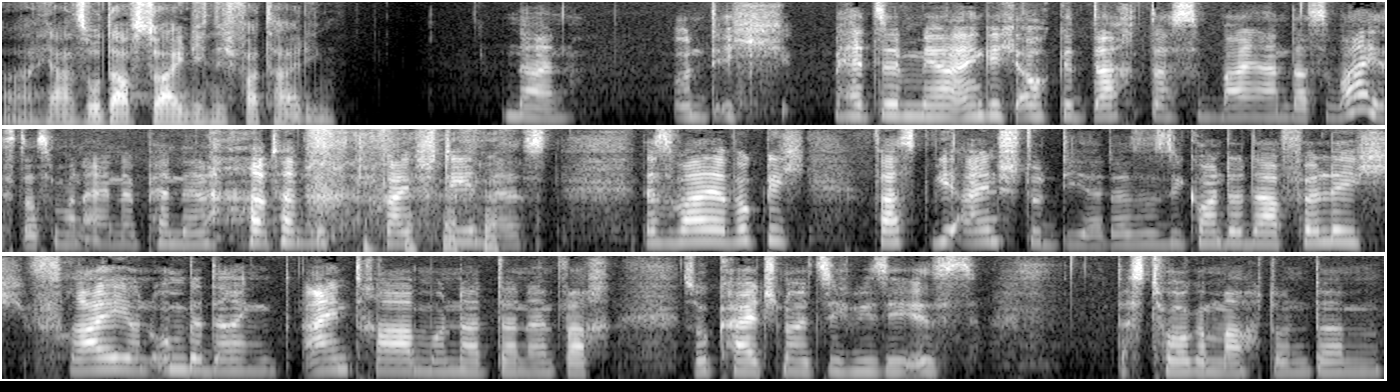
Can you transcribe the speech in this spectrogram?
äh, ja, so darfst du eigentlich nicht verteidigen. Nein. Und ich hätte mir eigentlich auch gedacht, dass Bayern das weiß, dass man eine Pendelharder nicht frei stehen lässt. Das war ja wirklich fast wie einstudiert. Also sie konnte da völlig frei und unbedingt eintraben und hat dann einfach so kaltschnäuzig, wie sie ist, das Tor gemacht. Und ähm,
